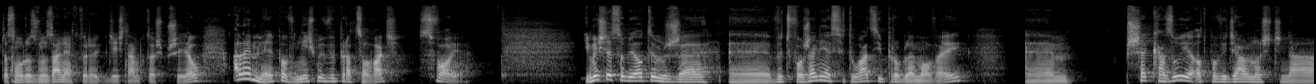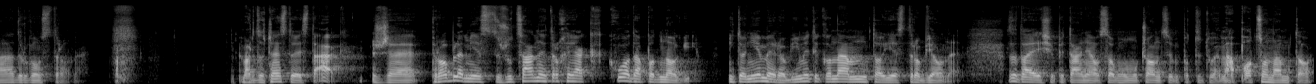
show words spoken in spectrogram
To są rozwiązania, które gdzieś tam ktoś przyjął, ale my powinniśmy wypracować swoje. I myślę sobie o tym, że e, wytworzenie sytuacji problemowej przekazuje odpowiedzialność na drugą stronę. Bardzo często jest tak, że problem jest rzucany trochę jak kłoda pod nogi. I to nie my robimy, tylko nam to jest robione. Zadaje się pytania osobom uczącym pod tytułem: A po co nam to?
